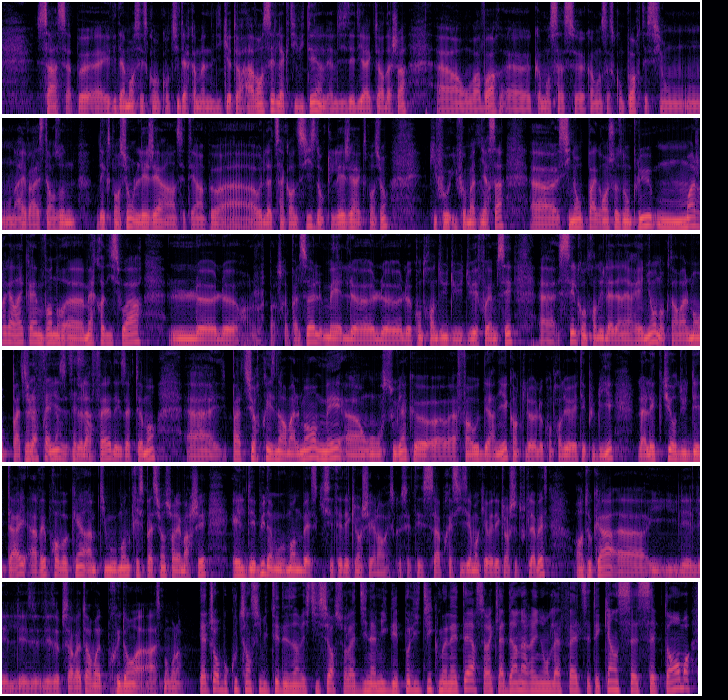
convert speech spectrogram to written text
Ça, ça peut euh, évidemment, c'est ce qu'on considère comme un indicateur avancé de l'activité, hein, l'indice des directeurs d'achat. Euh, on va voir euh, comment ça se comment ça se comporte et si on, arrive à rester en zone d'expansion légère. Hein, c'était un peu au-delà de 56, donc légère expansion qu'il faut, il faut maintenir ça. Euh, sinon, pas grand-chose non plus. Moi, je regarderais quand même vendre euh, mercredi soir, le, le je ne serai pas le seul, mais le, le, compte-rendu du, du, FOMC. Euh, c'est le compte-rendu de la dernière réunion, donc normalement, pas de, surprise. Hein, de la Fed, exactement. pas de surprise normalement, mais on se souvient qu'à fin août dernier, quand le, compte-rendu avait été publié, la lecture du détail avait provoqué un petit mouvement de crispation sur les marchés et le début d'un mouvement de baisse qui s'était déclenché. Alors, est-ce que c'était ça précisément qui avait déclenché toute la baisse? En tout cas, les, les les, observateurs vont être prudents à, ce moment-là. Il y a toujours beaucoup de sensibilité des investisseurs sur la dynamique des politiques monétaires. C'est vrai que la dernière réunion de la Fed, c'était 15-16 septembre.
